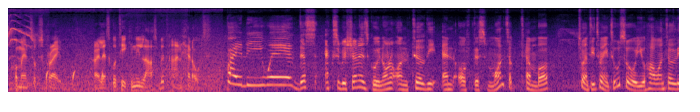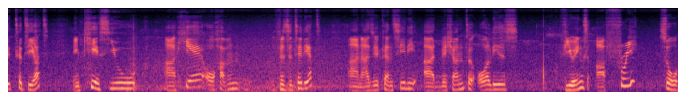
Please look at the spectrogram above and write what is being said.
comment, subscribe. Alright, let's go take in the last bit and head out. By the way, this exhibition is going on until the end of this month, September 2022. So you have until the 30th in case you are here or haven't visited yet. And as you can see, the admission to all these viewings are free. So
